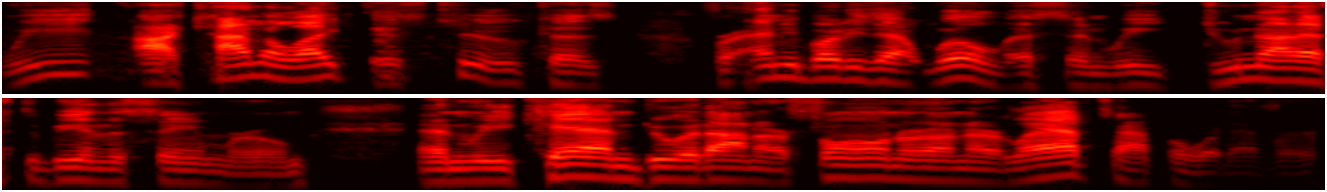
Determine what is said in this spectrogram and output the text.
We I kind of like this too because for anybody that will listen, we do not have to be in the same room, and we can do it on our phone or on our laptop or whatever.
